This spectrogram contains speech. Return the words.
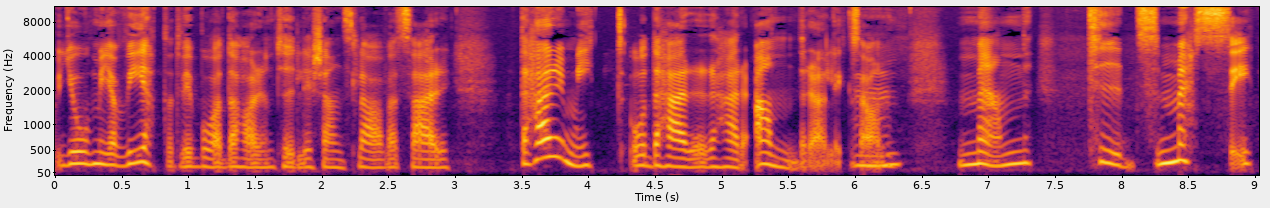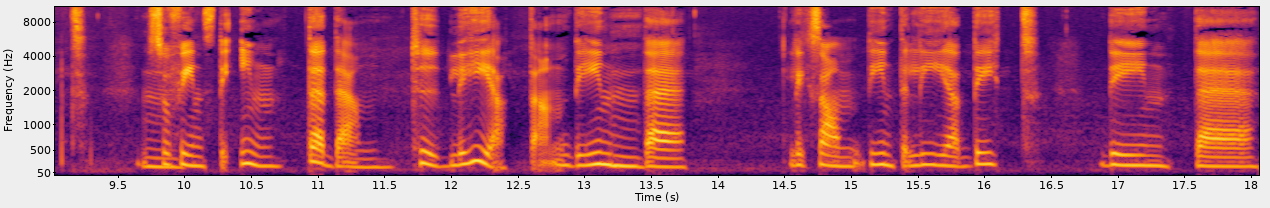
jo, men jag vet att vi båda har en tydlig känsla av att så här, det här är mitt och det här är det här andra. Liksom. Mm. Men tidsmässigt så Mm. finns det inte den tydligheten. Det är Mm. inte, liksom, det är inte ledigt. Det är inte...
